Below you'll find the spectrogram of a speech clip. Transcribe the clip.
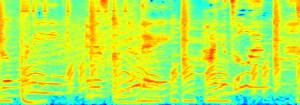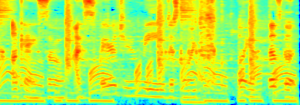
Good morning. It is a new day. How you doing? Okay, so I spared you me just going, oh yeah, that's good.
